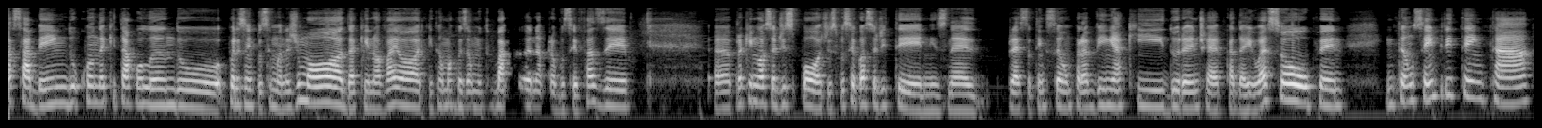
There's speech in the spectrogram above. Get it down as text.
tá sabendo quando é que tá rolando, por exemplo, semanas de moda aqui em Nova York. Então, é uma coisa muito bacana para você fazer. Uh, é, para quem gosta de esportes, se você gosta de tênis, né? Presta atenção para vir aqui durante a época da US Open. Então, sempre tentar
